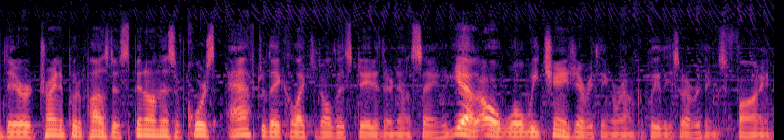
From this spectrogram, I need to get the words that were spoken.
They're trying to put a positive spin on this. Of course, after they collected all this data, they're now saying, yeah, oh, well, we changed everything around completely, so everything's fine.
